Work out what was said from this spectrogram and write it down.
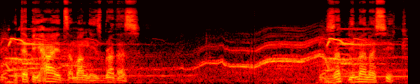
But Tepi hides among his brothers. Is that the man I seek?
